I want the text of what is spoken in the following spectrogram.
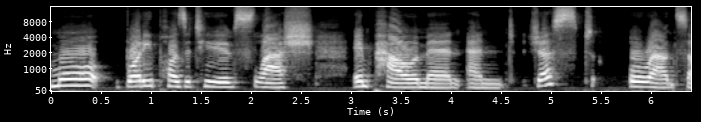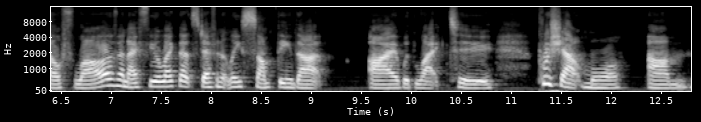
more body positive slash empowerment and just all around self love. And I feel like that's definitely something that I would like to push out more um,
